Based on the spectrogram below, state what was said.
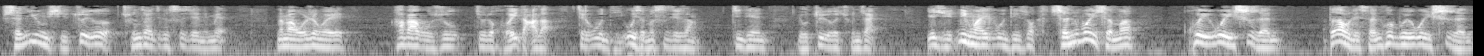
神允许罪恶存在这个世界里面？那么我认为哈巴谷书就是回答的这个问题：为什么世界上今天有罪恶存在？也许另外一个问题说：神为什么会为世人？到底神会不会为世人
